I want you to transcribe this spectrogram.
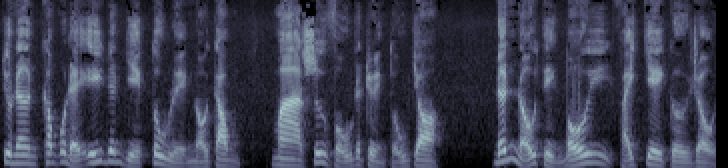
cho nên không có để ý đến việc tu luyện nội công mà sư phụ đã truyền thụ cho. Đến nỗi tiền bối phải chê cười rồi.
